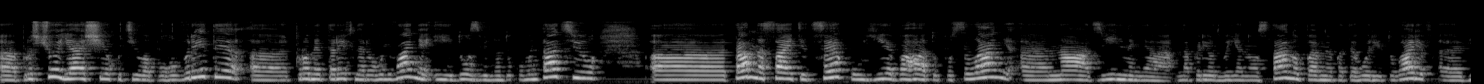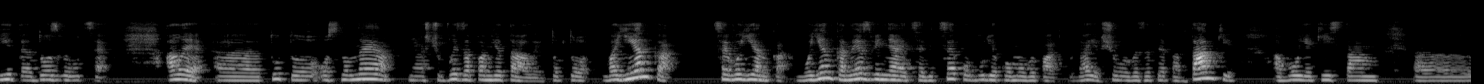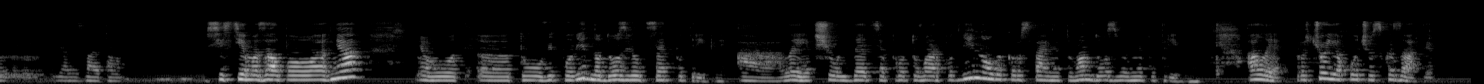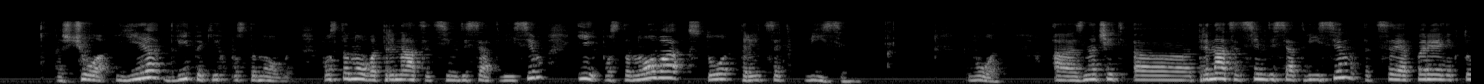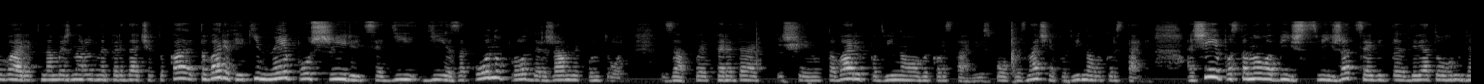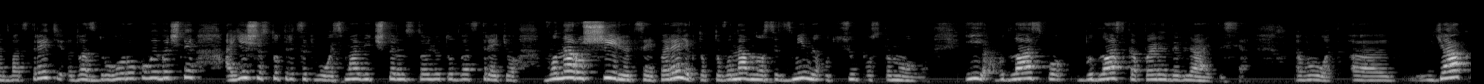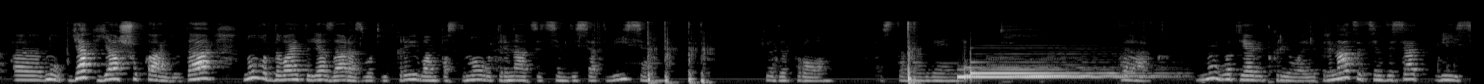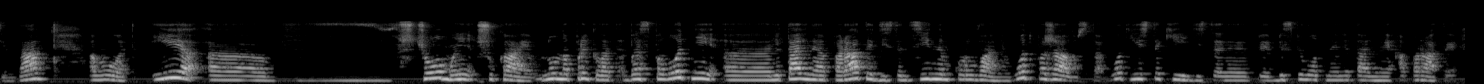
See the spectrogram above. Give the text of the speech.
Е, Про що я ще хотіла поговорити? Е, Про нетарифне регулювання і дозвільну документацію. Е, Там на сайті ЦЕКу є багато посилань на звільнення на період воєнного стану певної категорії товарів від дозволу ЦЕК. Але тут основне, щоб ви запам'ятали, тобто воєнка. Це воєнка. Воєнка не звільняється від ЦЕКу в будь-якому випадку. Да? Якщо ви везете там танки або якісь там, е, я не знаю, там система залпового огня, от, е, то відповідно дозвіл ЦЕК потрібний. Але якщо йдеться про товар подвійного використання, то вам дозвіл не потрібний. Але про що я хочу сказати? Що є дві таких постанови: постанова 1378 і постанова 138. Вот. Значить, а, 1378 це перелік товарів на міжнародне передачу товарів, які не поширюються ді- дія закону про державний контроль за пе- передачею товарів подвійного використання, військового призначення подвійного використання. А ще є постанова більш свіжа, це від е, 9 грудня 23, 22 року, вибачте, а є ще 138 від 14 лютого 23. Вона розширює цей перелік, тобто вона вносить зміни у цю постанову. І, будь ласка, будь ласка, передивляйтеся. От. Е, як, е, ну, як я шукаю? Да? Ну, от давайте я зараз от відкрию вам постанову 1378. Кюде про постановлення. Так, ну от я відкрила її. 1378, да? От. І е, що ми шукаємо? Ну, наприклад, безпілотні е, літальні апарати дистанційним керуванням. От, пожалуйста, вот есть такие дис- э, беспилотные летальные апарати.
